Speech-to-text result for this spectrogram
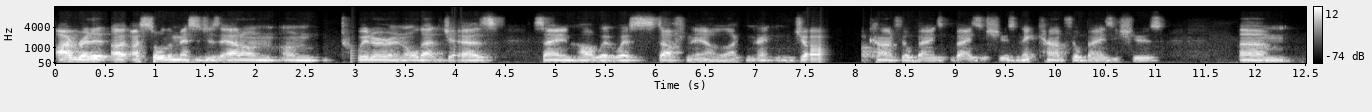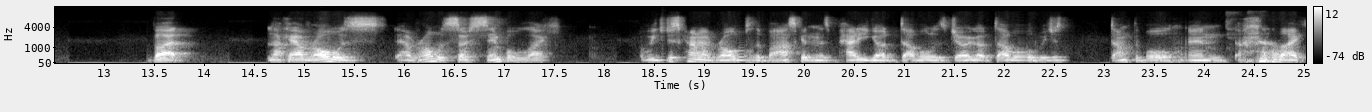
I read it. I, I saw the messages out on on Twitter and all that jazz saying, "Oh, we're, we're stuffed now." Like Jock can't fill Baynes Baynes' shoes. Nick can't fill Baynes' shoes. Um, but like our role was our role was so simple. Like we just kind of rolled to the basket, and as Patty got doubled, as Joe got doubled, we just dunked the ball. And like,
